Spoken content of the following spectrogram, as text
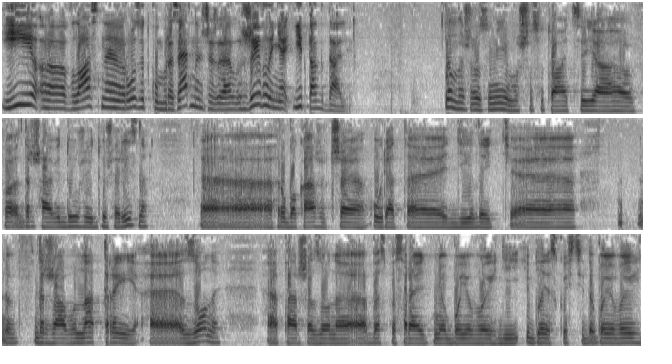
і е, власне розвитком резервних джерел живлення і так далі? Ну, ми ж розуміємо, що ситуація в державі дуже і дуже різна. Грубо кажучи, уряд ділить державу на три зони. Е, Перша зона е, безпосередньо бойових дій і близькості до бойових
